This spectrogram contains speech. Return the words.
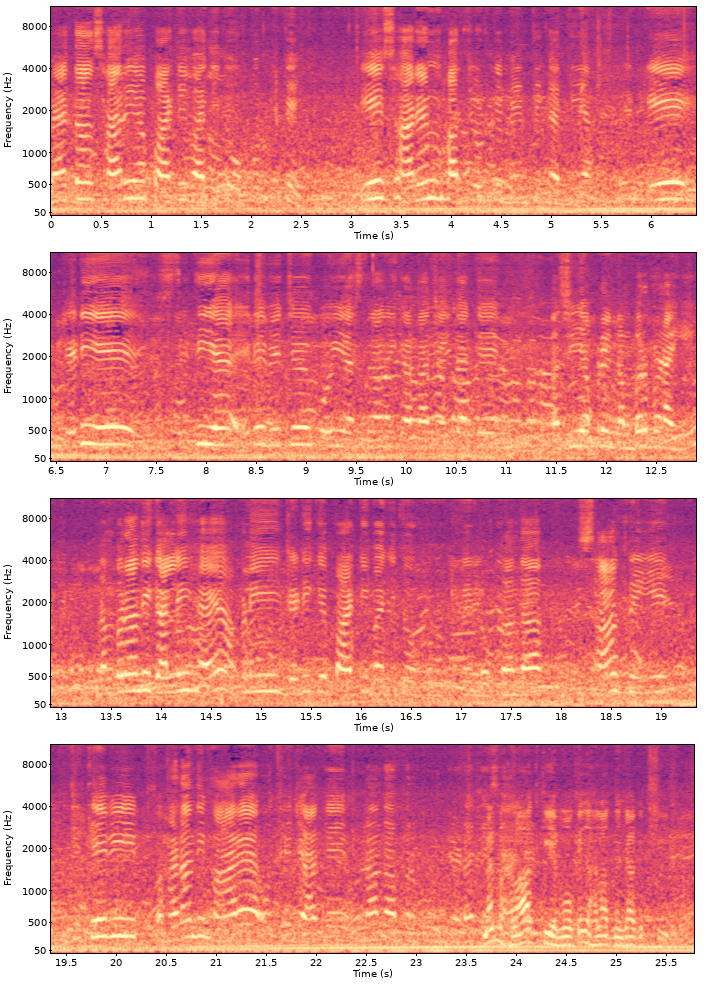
ਮੈਂ ਤਾਂ ਸਾਰੀਆਂ ਪਾਰਟੀਬਾਜ਼ੀ ਤੋਂ ਉੱਪਰ ਉੱਠ ਕੇ ਇਹ ਸਾਰਿਆਂ ਨੂੰ ਹੱਥ ਜੋੜ ਕੇ ਬੇਨਤੀ ਕਰਦੀ ਆ ਕਿ ਜਿਹੜੀ ਇਹ ਸਥਿਤੀ ਹੈ ਇਹਦੇ ਵਿੱਚ ਕੋਈ ਇਸ ਤਰ੍ਹਾਂ ਨਹੀਂ ਕਰਨਾ ਚਾਹੀਦਾ ਕਿ ਅਸੀਂ ਆਪਣੇ ਨੰਬਰ ਬਣਾਈਏ। ਨੰਬਰਾਂ ਦੀ ਗੱਲ ਹੀ ਹੈ ਆਪਣੀ ਜਿਹੜੀ ਕਿ ਪਾਰਟੀਬਾਜ਼ੀ ਤੋਂ ਉੱਪਰ ਉੱਠ ਕੇ ਲੋਕਾਂ ਦਾ ਸਾਥ ਦਈਏ ਜਿੱਥੇ ਵੀ ਹੜ੍ਹਾਂ ਦੀ ਮਾਰ ਹੈ ਉੱਥੇ ਜਾ ਕੇ ਉਹਨਾਂ ਦਾ ਭਰਪੂਰ ਜਿਹੜਾ ਕਿ ਸਾਥ ਹਾਲਾਤ ਕੀ ਹੈ? ਮੌਕੇ ਦੇ ਹਾਲਾਤ ਨਜਾਕਤ ਕੀ ਹੈ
